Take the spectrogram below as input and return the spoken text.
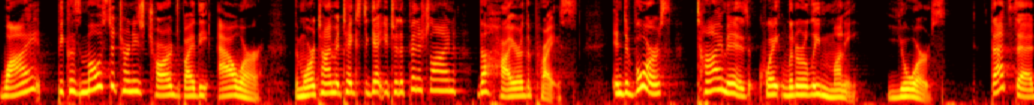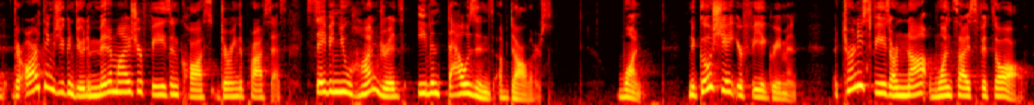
Why? Because most attorneys charge by the hour. The more time it takes to get you to the finish line, the higher the price. In divorce, time is quite literally money, yours. That said, there are things you can do to minimize your fees and costs during the process, saving you hundreds, even thousands of dollars. 1. Negotiate your fee agreement. Attorneys' fees are not one size fits all.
